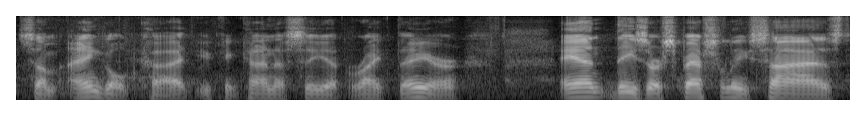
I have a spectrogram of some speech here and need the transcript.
some angle cut. You can kind of see it right there. And these are specially sized,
